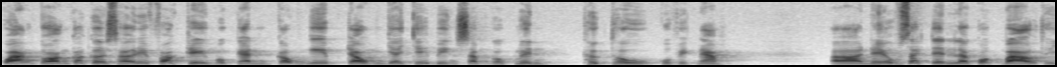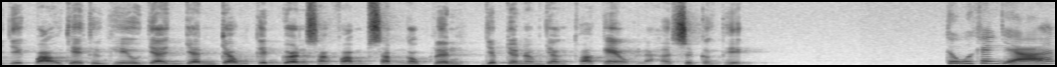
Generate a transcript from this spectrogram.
hoàn toàn có cơ sở để phát triển một ngành công nghiệp trồng và chế biến sâm Ngọc Linh thực thụ của Việt Nam. À, nếu xác định là quốc bảo thì việc bảo vệ thương hiệu và nhanh chóng kinh doanh sản phẩm sâm Ngọc Linh giúp cho nông dân thoát nghèo là hết sức cần thiết. Thưa quý khán giả,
